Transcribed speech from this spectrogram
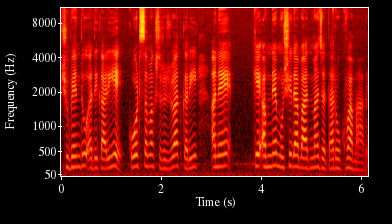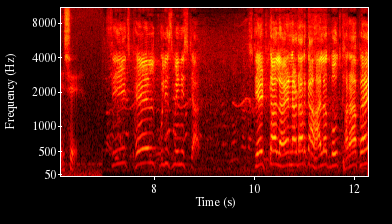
શુભેન્દુ અધિકારીએ કોર્ટ સમક્ષ રજૂઆત કરી અને કે અમને મુર્શિદાબાદમાં જતા રોકવામાં આવે છે she's fail police minister state का लॉ एंड ऑर्डर का हालत बहुत खराब है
